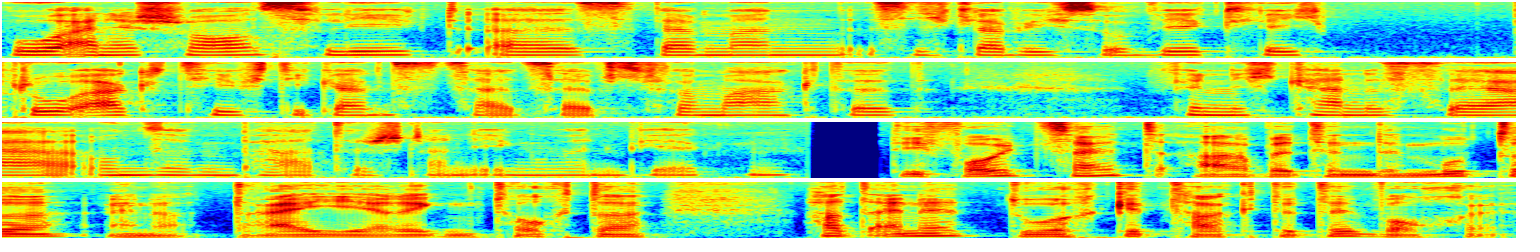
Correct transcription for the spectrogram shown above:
wo eine Chance liegt, als wenn man sich, glaube ich, so wirklich proaktiv die ganze Zeit selbst vermarktet. Finde ich, kann es sehr unsympathisch dann irgendwann wirken. Die Vollzeit arbeitende Mutter einer dreijährigen Tochter hat eine durchgetaktete Woche.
